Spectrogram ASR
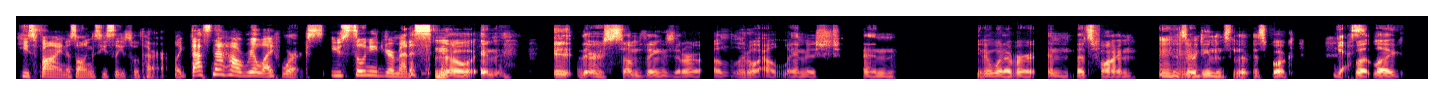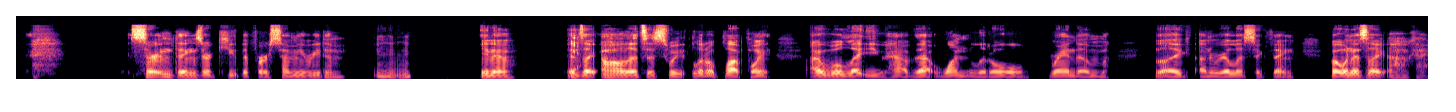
he's fine as long as he sleeps with her. Like that's not how real life works. You still need your medicine. No, and it there are some things that are a little outlandish and you know whatever, and that's fine because there are Mhm. demons in this book. Yes. But like certain things are cute the first time you read them, Mhm. you know? It's Yeah. like, oh, that's a sweet little plot point. I will let you have that one little random, like unrealistic thing. But when it's like, oh, okay,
